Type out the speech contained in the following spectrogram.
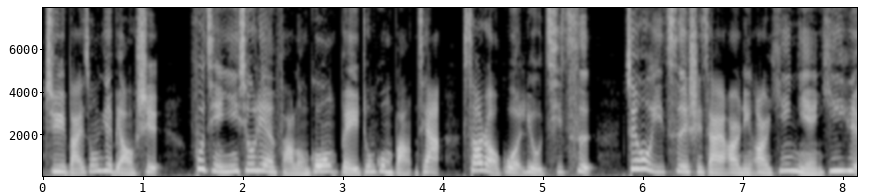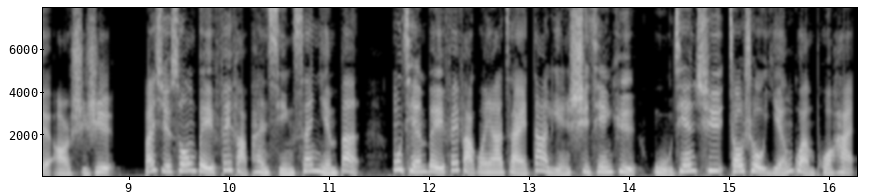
据白宗岳表示，父亲因修炼法轮功被中共绑架骚扰过六七次。最后一次是在二零二一年一月二十日，白雪松被非法判刑三年半，目前被非法关押在大连市监狱五监区，遭受严管迫害，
